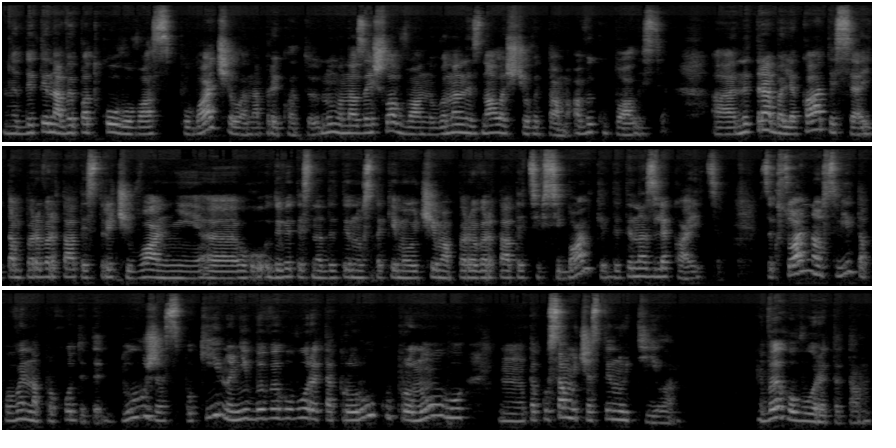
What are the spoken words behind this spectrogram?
дитина випадково вас побачила, наприклад, ну вона зайшла в ванну, вона не знала, що ви там, а ви купалися. Не треба лякатися і там перевертатись тричі в ванні, е, дивитись на дитину з такими очима, перевертати ці всі банки, дитина злякається. Сексуальна освіта повинна проходити дуже спокійно, ніби ви говорите про руку, про ногу, таку саму частину тіла. Ви говорите там,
